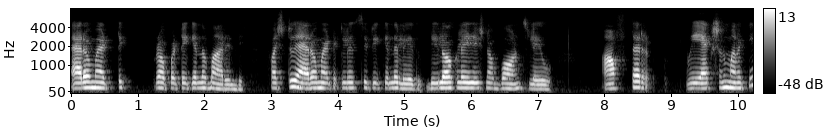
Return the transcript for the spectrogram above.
ఆరోమాటిక్ ప్రాపర్టీ కింద మారింది. ఫస్ట్ యారోమాటిక్లిసిటీ కింద లేదు. డీలోకలైజేషన్ ఆఫ్ బాండ్స్ లేవు. ఆఫ్టర్ రియాక్షన్ మనకి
